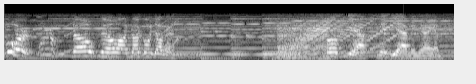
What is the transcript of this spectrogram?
for? No, no, I'm not going down there. Oh, yeah, yeah, maybe I am.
